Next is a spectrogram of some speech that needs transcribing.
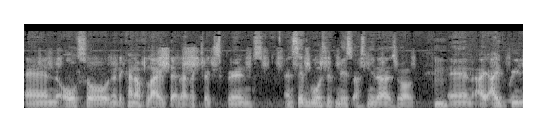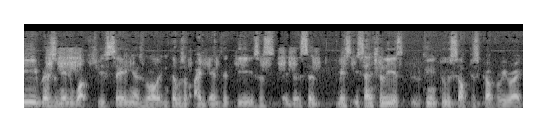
and also you know, the kind of life that I've actually experienced. And same goes with Miss Asnida as well. Mm. And I, I, really resonate with what she's saying as well in terms of identity. It's, a, it's, a, essentially it's looking into self-discovery, right?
